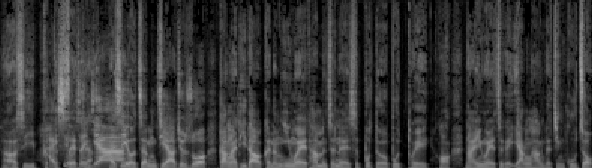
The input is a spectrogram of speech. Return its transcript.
啊二十一，还是有增加，还是有增加。就是说，刚才提到，可能因为他们真的也是不得不推哦，那因为这个央行的紧箍咒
